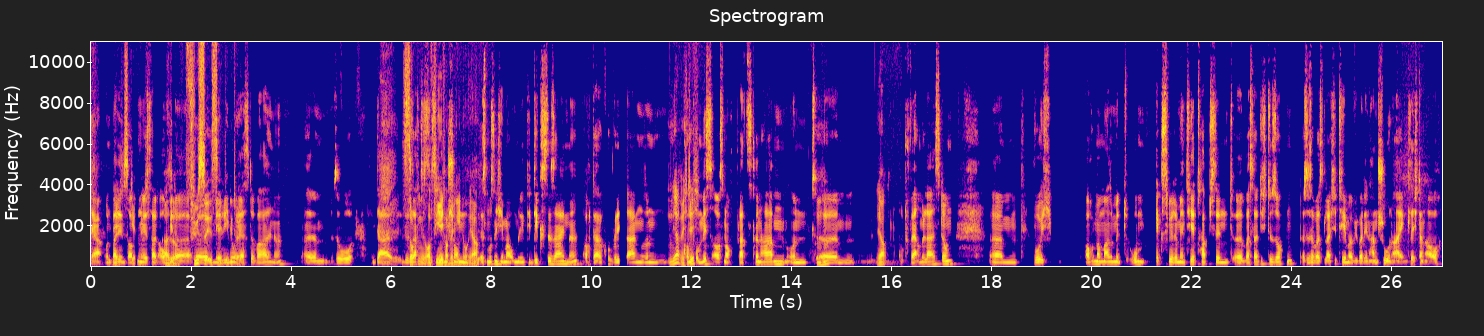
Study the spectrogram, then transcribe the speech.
Ja, und bei Nee, den Socken ist halt auch Also, wieder Füße äh, ist Merino erste Wahl, ne? Ähm, so, da, du Socken sagtest auf jeden Fall schon, ja. es muss nicht immer unbedingt die dickste sein, ne? Auch da würde ich sagen, so ein Ja. Kompromiss aus noch Platz drin haben und Mhm. ähm, ja. gute Wärmeleistung. Ähm, wo ich auch immer mal so mit rum experimentiert habe, sind äh, wasserdichte Socken. Das ist aber das gleiche Thema wie bei den Handschuhen eigentlich dann auch.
